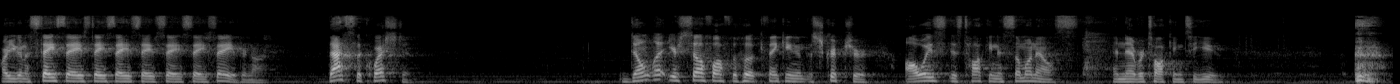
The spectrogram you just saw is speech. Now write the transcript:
Are you going to stay saved, stay saved, save, save, save, saved or not? That's the question. Don't let yourself off the hook thinking that the scripture always is talking to someone else and never talking to you.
